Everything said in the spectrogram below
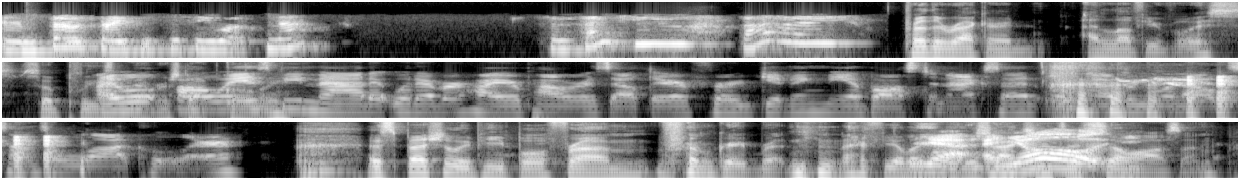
I'm so excited to see what's next. So thank you. Bye. For the record, I love your voice, so please I will never stop always calling. be mad at whatever higher power is out there for giving me a Boston accent when everyone else sounds a lot cooler. Especially people from from Great Britain. I feel like Yeah, British and y'all- are so awesome.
